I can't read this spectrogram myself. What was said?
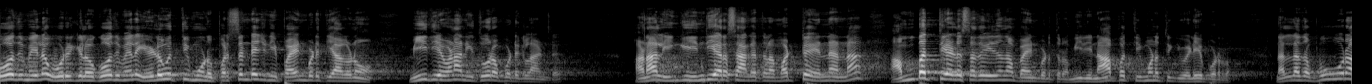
கோதுமையில் ஒரு கிலோ கோதுமையில் எழுபத்தி மூணு பர்சன்டேஜ் நீ பயன்படுத்தி ஆகணும். மீதியை வேணால் நீ தூர போட்டுக்கலான்ட்டு. ஆனால் இங்கு இந்திய அரசாங்கத்தில் மட்டும் என்னென்னா ஐம்பத்தி ஏழு சதவீதம் தான் பயன்படுத்துகிறோம் மீதி நாற்பத்தி மூணு தூக்கி வெளியே போடுறோம். நல்லதை பூரா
